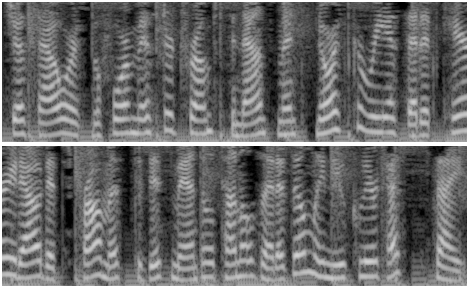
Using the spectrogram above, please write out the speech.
Just hours before Mr. Trump's announcement, North Korea said it carried out its promise to dismantle tunnels at its only nuclear test site.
